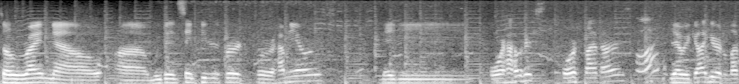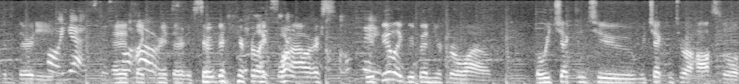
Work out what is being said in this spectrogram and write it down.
So right now, um, we've been in St. Petersburg for how many hours? Maybe four hours? Four or five hours? Four? Yeah, we got here at 11.30 Oh yes, just and it's like 3.30. So we've been here for like four hours. We feel like we've been here for a while. But we checked into we checked into our hostel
